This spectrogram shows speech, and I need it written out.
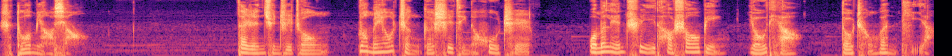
是多渺小！在人群之中，若没有整个市井的护持，我们连吃一套烧饼、油条都成问题呀。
